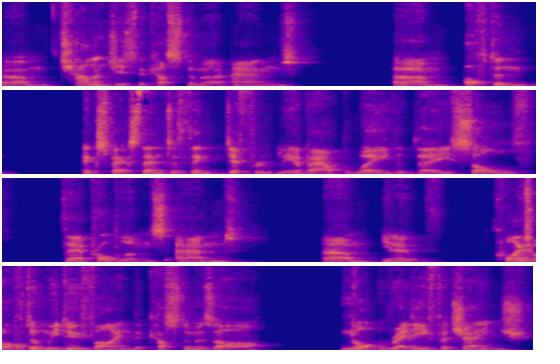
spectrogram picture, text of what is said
um, challenges the customer and um, often expects them to think differently about the way that they solve their problems. And you know, quite often, we do find that customers are not ready for change.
